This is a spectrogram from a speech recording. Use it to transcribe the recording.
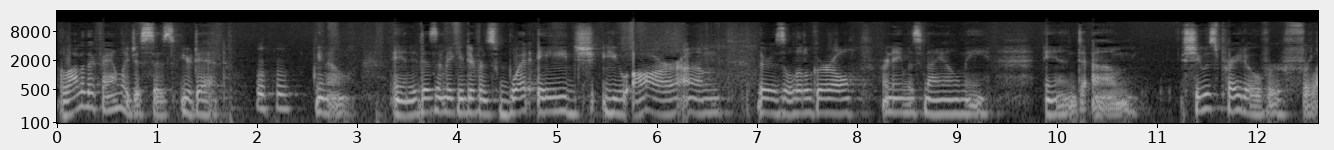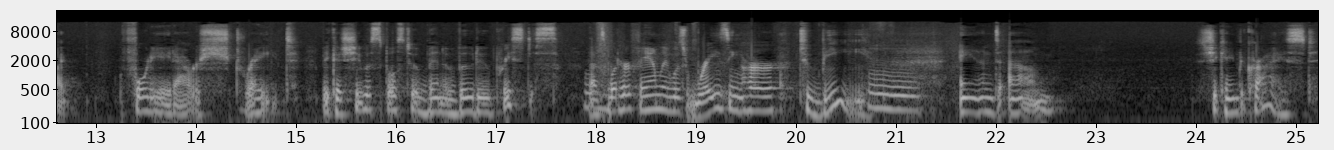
a lot of their family just says, "You're dead," you know, and it doesn't make any difference what age you are. Um, there is a little girl. Her name is Naomi, and um, she was prayed over for like 48 hours straight because she was supposed to have been a voodoo priestess. That's what her family was raising her to be, and. Um, she came to Christ,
